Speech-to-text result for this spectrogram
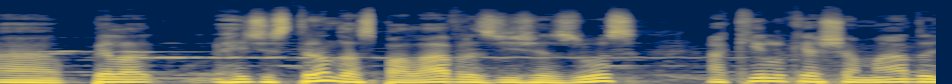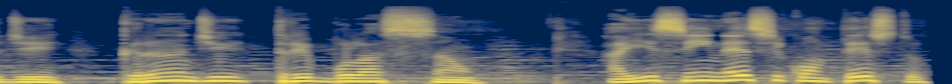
ah, pela, registrando as palavras de Jesus, aquilo que é chamado de grande tribulação. Aí sim, nesse contexto,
